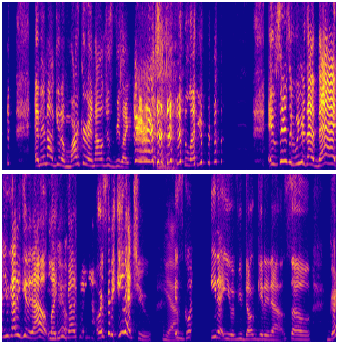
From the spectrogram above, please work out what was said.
and then I'll get a marker and I'll just be like, like if seriously when you're that mad, you gotta get it out. Like you gotta get out. Or it's gonna eat at you. yeah It's going to eat at you if you don't get it out. So girl,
